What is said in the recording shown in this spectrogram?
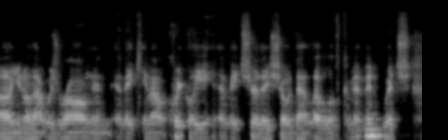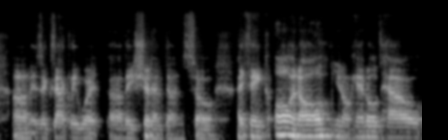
uh, you know, that was wrong. And, and they came out quickly and made sure they showed that level of commitment, which um, is exactly what uh, they should have done. So I think all in all, you know, handled how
